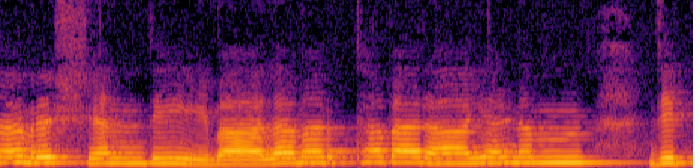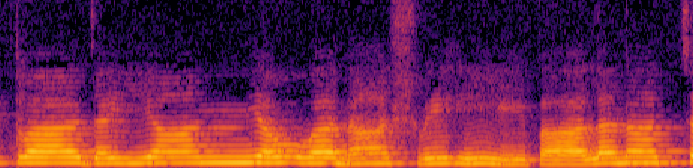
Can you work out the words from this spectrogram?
न मृष्यन्ति बालमर्थपरायणं जित्वा जय्यान्यौवनाश्विः पालनाच्च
